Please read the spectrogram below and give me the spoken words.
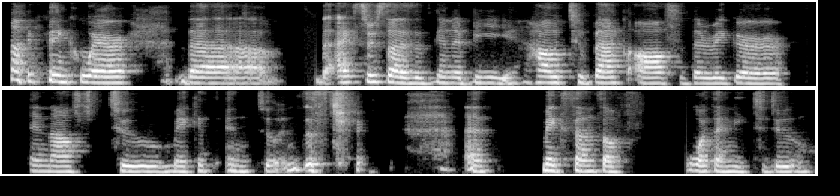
I think, where the the exercise is going to be how to back off the rigor enough to make it into industry and make sense of what I need to do.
